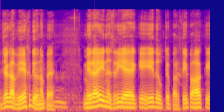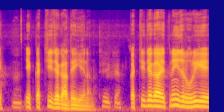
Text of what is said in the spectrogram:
ਜਗ੍ਹਾ ਵੇਖਦੇ ਹੋ ਨਾ ਪੈ ਮੇਰਾ ਇਹ ਨਜ਼ਰੀਆ ਹੈ ਕਿ ਇਹਦੇ ਉੱਤੇ ਭਰਤੀ ਪਾ ਕੇ ਇੱਕ ਕੱਚੀ ਜਗ੍ਹਾ ਦੇਈਏ ਇਹਨਾਂ ਨੂੰ ਠੀਕ ਹੈ ਕੱਚੀ ਜਗ੍ਹਾ ਇਤਨੀ ਜ਼ਰੂਰੀ ਹੈ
